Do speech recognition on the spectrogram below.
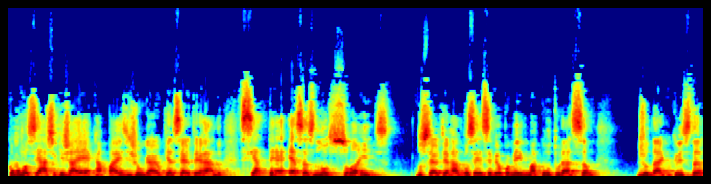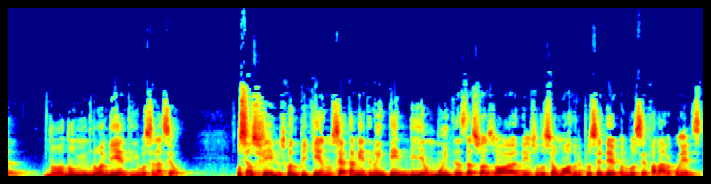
Como você acha que já é capaz de julgar o que é certo e errado, se até essas noções do certo e errado você recebeu por meio de uma culturação judaico-cristã no, no, no ambiente em que você nasceu? Os seus filhos, quando pequenos, certamente não entendiam muitas das suas ordens ou do seu modo de proceder quando você falava com eles.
